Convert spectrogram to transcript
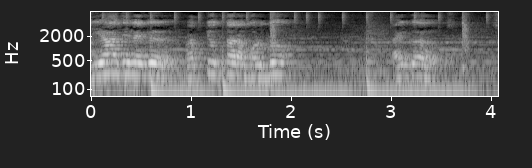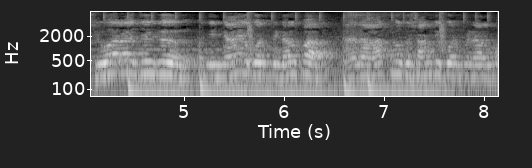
ಜಿಹಾದಿನಗೆ ಪ್ರತ್ಯುತ್ತರ ಕೊಡ್ದು, ಐಕ ಶಿವರಾಜಿಗ್ ಒಂಜಿ ನ್ಯಾಯ ಕೊರ್ಪಿನಲ್ಪ ಆಯನ ಆತ್ಮಕ್ ಶಾಂತಿ ಕೊರ್ಪಿನಲ್ಪ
